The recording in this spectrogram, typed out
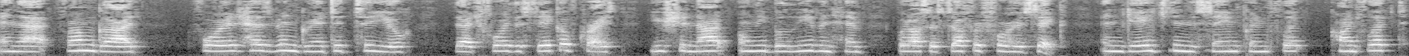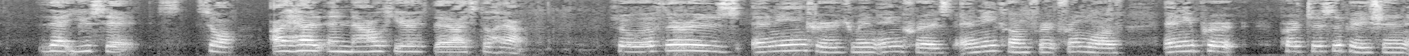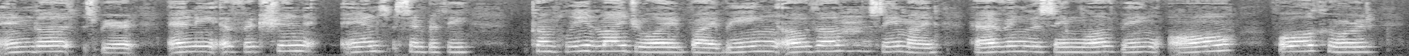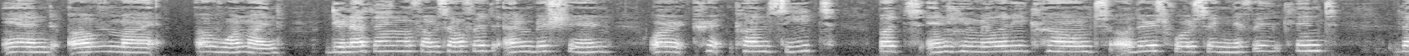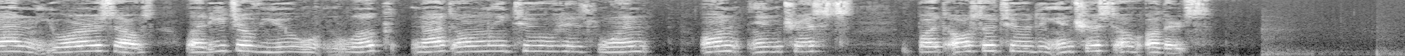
and that from God, for it has been granted to you that for the sake of Christ you should not only believe in him, but also suffer for his sake, engaged in the same conflict, conflict that you say, saw I had and now hear that I still have. So if there is any encouragement in Christ, any comfort from love, any per- participation in the Spirit, any affection and sympathy, complete my joy by being of the same mind, having the same love, being all full accord and of my of one mind. Do nothing from selfish ambition or conceit, but in humility count others for significant than yourselves. Let each of you look not only to his own interests, but also to the interest of others.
